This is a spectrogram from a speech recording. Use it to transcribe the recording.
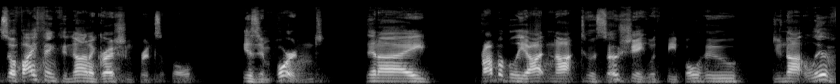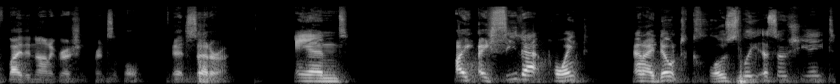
So if I think the non-aggression principle is important, then I probably ought not to associate with people who do not live by the non-aggression principle, etc. And I, I see that point, and I don't closely associate,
